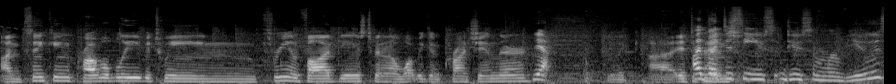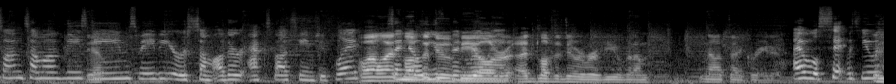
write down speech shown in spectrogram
I'm thinking probably between three and five games, depending on what we can crunch in there. Yeah. Like uh, it depends. I'd like to see you do some reviews on some of these Yeah. games, maybe, or some other Xbox games you played. Well, I'd love to do a deal. really- I'd love to do a review, but I'm not that great at. it. I will sit with you in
